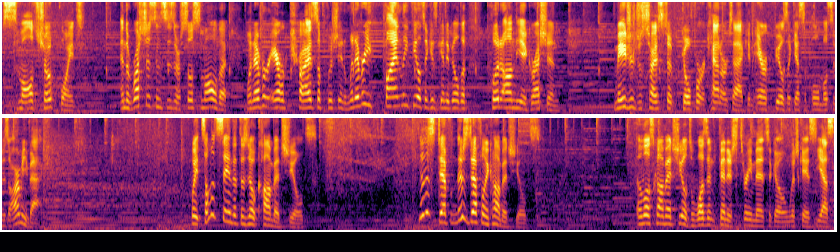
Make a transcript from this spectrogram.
small choke point. And the rush distances are so small that whenever Erik tries to push in, whenever he finally feels like he's going to be able to put on the aggression, Major just tries to go for a counterattack, and Erik feels like he has to pull most of his army back. Wait, someone's saying that there's no combat shields. No, there's, def there's definitely combat shields. Unless Combat Shields wasn't finished three minutes ago, in which case, yes,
